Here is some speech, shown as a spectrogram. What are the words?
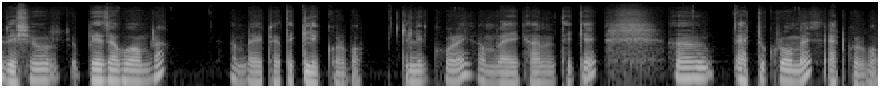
রেশিওর পেয়ে যাব আমরা। আমরা এটাতে ক্লিক করব। ক্লিক করে আমরা এখান থেকে অ্যাড টু ক্রোমে অ্যাড করব।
